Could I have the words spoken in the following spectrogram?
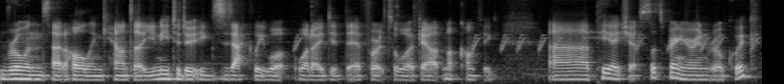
ruins that whole encounter. You need to do exactly what what i did there for it to work out not config. Uh, phs let's bring her in real quick.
